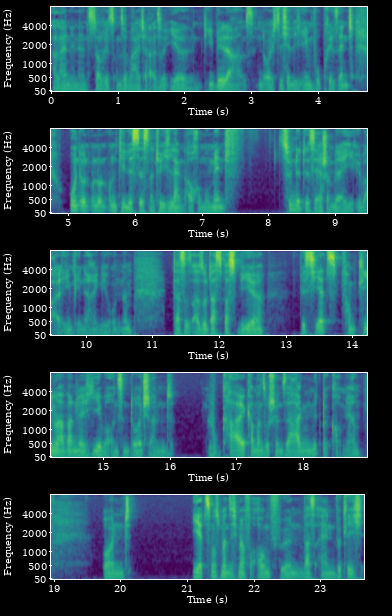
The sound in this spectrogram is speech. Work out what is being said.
allein in den Stories und so weiter. Also ihr, die Bilder sind euch sicherlich irgendwo präsent. Und, und, und, und, und. Die Liste ist natürlich lang. Auch im Moment zündet es ja schon wieder hier überall irgendwie in der Region. Ne? Das ist also das, was wir bis jetzt vom Klimawandel hier bei uns in Deutschland lokal, kann man so schön sagen, mitbekommen, ja. Und jetzt muss man sich mal vor Augen führen, was ein wirklich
